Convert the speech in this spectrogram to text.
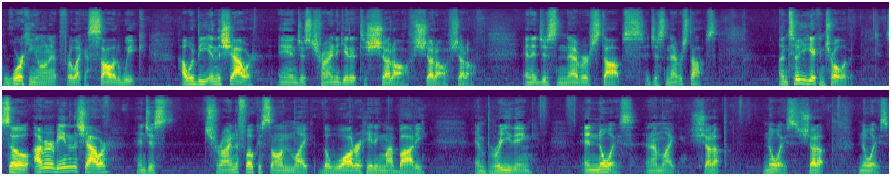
working on it for like a solid week. I would be in the shower and just trying to get it to shut off, shut off, shut off and it just never stops. It just never stops until you get control of it. So I remember being in the shower and just trying to focus on like the water hitting my body and breathing and noise. And I'm like, shut up. Noise, shut up. Noise.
